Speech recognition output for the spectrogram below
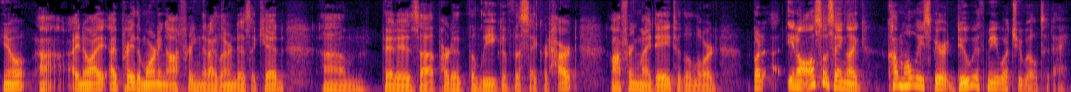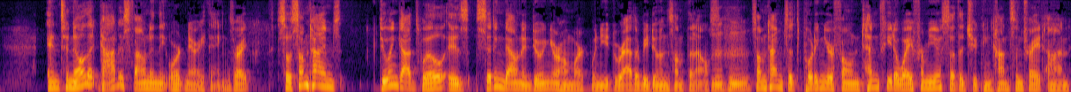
you know, uh, I know I, I, pray the morning offering that I learned as a kid. Um, that is uh, part of the League of the Sacred Heart offering my day to the Lord, but you know, also saying like, "Come, Holy Spirit, do with me what you will today," and to know that God is found in the ordinary things, right? So sometimes doing God's will is sitting down and doing your homework when you'd rather be doing something else. Mm-hmm. Sometimes it's putting your phone 10 feet away from you so that you can concentrate on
